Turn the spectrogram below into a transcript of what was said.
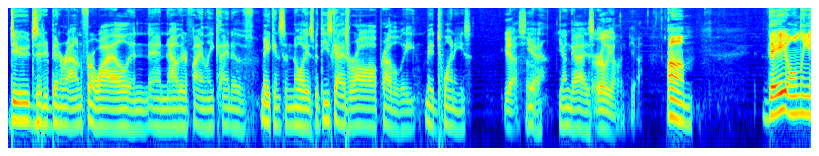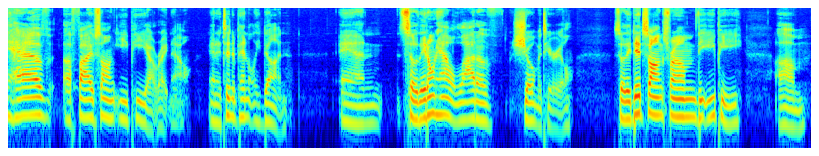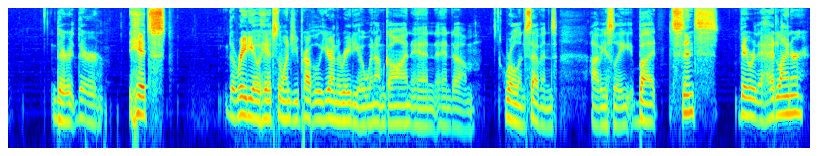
dudes that had been around for a while and and now they're finally kind of making some noise but these guys were all probably mid 20s Yeah. So yeah young guys early on. Yeah. um, they only have a five song EP out right now, and it's independently done, and so they don't have a lot of show material. So they did songs from the EP. Um, their their hits, the radio hits, the ones you probably hear on the radio when I'm gone, and and um, Rolling Sevens. obviously. But since they were the headliner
